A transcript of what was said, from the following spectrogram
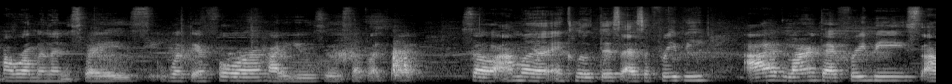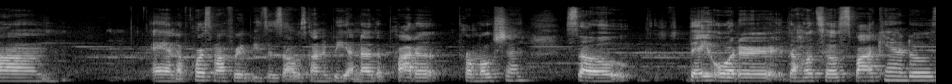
my Roman linen sprays, what they're for, how to use it, stuff like that. So I'm going to include this as a freebie. I've learned that freebies, um, and of course my freebies is always going to be another product promotion. So they order the hotel spa candles.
